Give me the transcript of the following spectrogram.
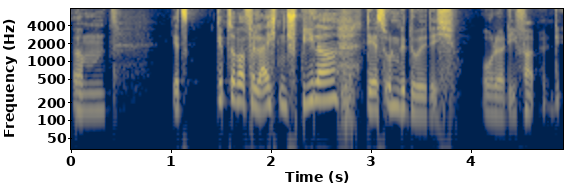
Ähm, jetzt gibt es aber vielleicht einen Spieler, der ist ungeduldig oder die, die,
